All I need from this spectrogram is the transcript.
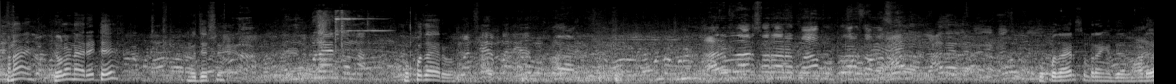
அண்ணா எவ்வளோண்ணா ரேட்டு உங்கள் ஜெர்சி முப்பதாயிரம் அறுபதாயிரம் சொல்கிறாரப்பா முப்பதாயிரம் முப்பதாயிரம் சொல்கிறாங்க இந்த மாடு.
